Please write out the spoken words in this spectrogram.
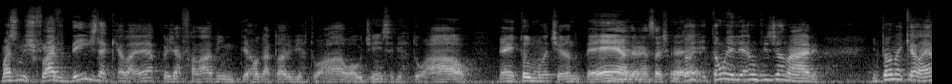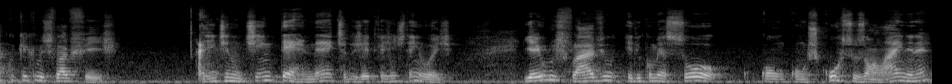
Mas o Luiz Flávio, desde aquela época, já falava em interrogatório virtual, audiência virtual, né, e todo mundo atirando pedra, É, né, essas é. coisas. Então, então ele era um visionário. Então naquela época, o que, que o Luiz Flávio fez? A gente não tinha internet do jeito que a gente tem hoje. E aí o Luiz Flávio, ele começou com, com os cursos online, né?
